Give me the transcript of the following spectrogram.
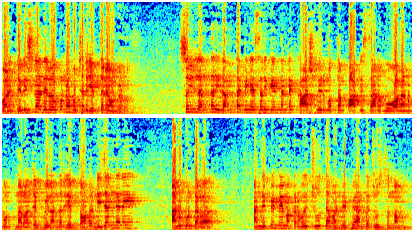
వాళ్ళకి తెలిసినా తెలియకుండా ముచ్చట చెప్తూనే ఉంటాడు. సో వీళ్ళందరూ ఇదంతా వినేసరికి ఏంటంటే కాశ్మీర్ మొత్తం పాకిస్తాన్ పోవాలనుకుంటున్నారు అని చెప్పి వీళ్ళందరూ చెప్తా ఉంటారు. నిజంగానే అనుకుంటారా? అని చెప్పి మేము అక్కడ పోయి చూద్దామని చెప్పి అంతా చూస్తున్నాం.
